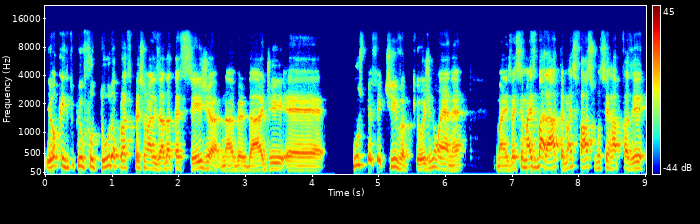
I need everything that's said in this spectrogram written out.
E eu acredito que o futuro, a prótese personalizada até seja, na verdade, é, custo efetiva, porque hoje não é, né? Mas vai ser mais barato, é mais fácil você fazer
